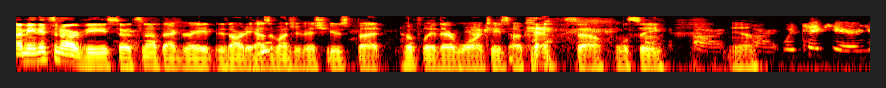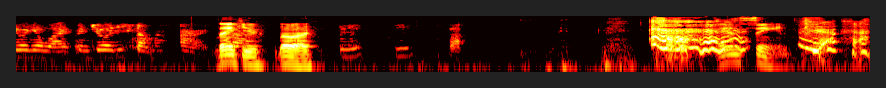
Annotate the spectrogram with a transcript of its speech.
I mean, it's an RV, so it's not that great. It already has a bunch of issues, but hopefully their warranty's okay. So we'll see. All right. Yeah. All right. Well, take care. You and your wife. Enjoy the summer. All right. Thank Bye. you. Bye Mhm. Mhm. Bye. bye. And scene. Yeah.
